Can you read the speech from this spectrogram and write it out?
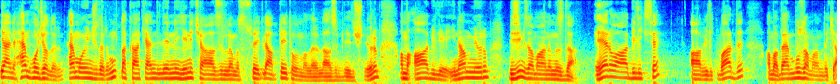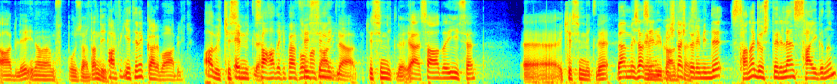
Yani hem hocaların hem oyuncuların mutlaka kendilerini yeni çağa hazırlaması, sürekli update olmaları lazım diye düşünüyorum. Ama abiliğe inanmıyorum. Bizim zamanımızda eğer o abilikse abilik vardı ama ben bu zamandaki abiliğe inanan futbolculardan değilim. artık yetenek galiba abilik. Abi kesinlikle. Hep sahadaki performans Kesinlikle abilik. abi. Kesinlikle. Yani sahada iyisen eee, kesinlikle Ben mesela en senin büyük Beşiktaş sensin. döneminde sana gösterilen saygının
